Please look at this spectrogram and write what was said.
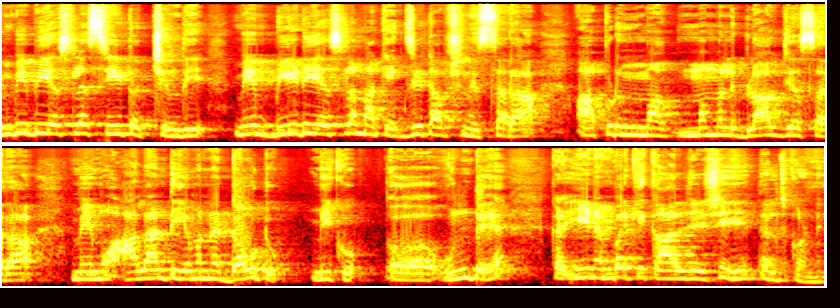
ఎంబీబీఎస్లో సీట్ వచ్చింది. మేము బీడీఎస్లో మాకు ఎగ్జిట్ ఆప్షన్ ఇస్తారా? అప్పుడు మా మమ్మల్ని బ్లాక్ చేస్తారా? మేము అలాంటి ఏమన్నా డౌట్ మీకు ఉంటే ఈ నెంబర్కి కాల్ చేసి తెలుసుకోండి.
